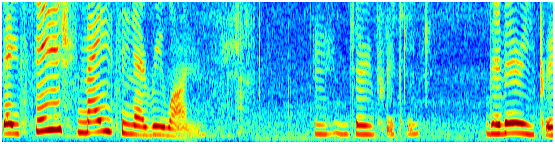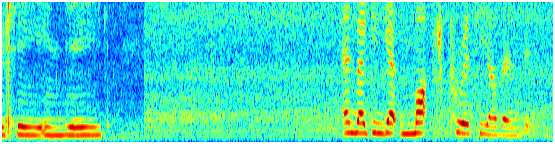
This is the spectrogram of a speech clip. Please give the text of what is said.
They finished mating everyone. Mm, very pretty. They're very pretty indeed. And they can get much prettier than this.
